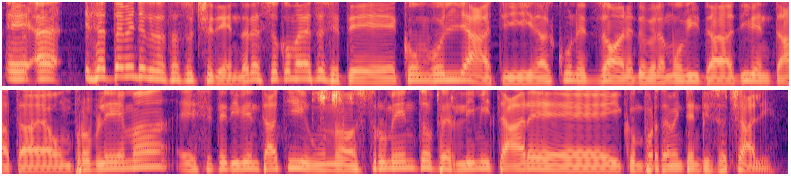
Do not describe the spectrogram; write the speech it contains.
E, eh, esattamente cosa sta succedendo? Adesso, come adesso siete convogliati in alcune zone dove la movida è diventata un problema e siete diventati uno strumento per limitare i comportamenti antisociali.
